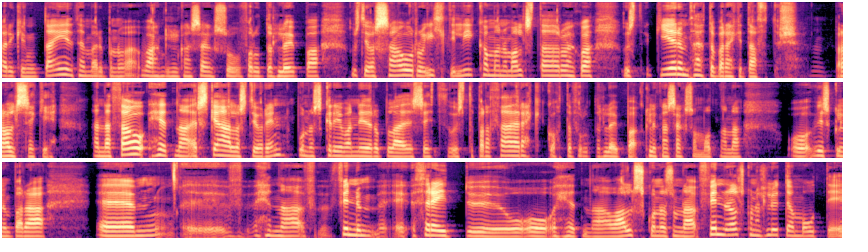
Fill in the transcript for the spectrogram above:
fara í gegnum daginn þegar maður er búin að vakna klokkan 6 og fara út að hlaupa. Þú veist, ég var sár og illt í líkamannum allstaðar og eitthvað, þú veist, gerum þetta bara ekkit aftur, bara alls ekki. Þannig að þá hérna, er skjálastjórin búin að skrifa niður á blæðið sitt. Þú veist, bara það er ekki gott að fara út að hlaupa klukkan 6 á mótnana og við skulum bara um, hérna, finnum þreitu og, og, hérna, og alls konar svona, finnur alls konar hluti á móti.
